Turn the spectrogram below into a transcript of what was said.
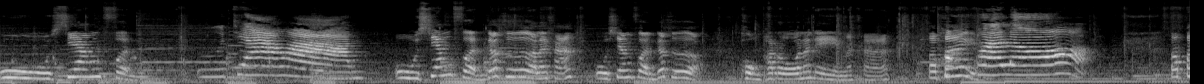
อูเซียงเฟิน อูเจ้าหวาน อู่เซียงเฟินก็คืออะไรคะ อู่เซียงเฟินก็คือผงพะโล้นั่นเองนะคะ ต่อไป พาโล ต่อไป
